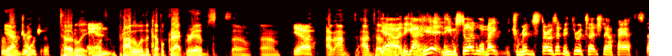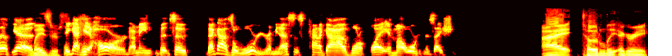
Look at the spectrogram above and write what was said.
for, Yeah, for I- Georgia. Totally, and, with- probably with a couple crap ribs. So, um, yeah. I'm, I'm, I'm totally. yeah. And he got yeah, hit and he was still able to make tremendous throws after he threw a touchdown pass and stuff. Yeah. lasers. he got hit hard. I mean, but so that guy's a warrior. I mean, that's the kind of guy I want to play in my organization. I totally agree,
